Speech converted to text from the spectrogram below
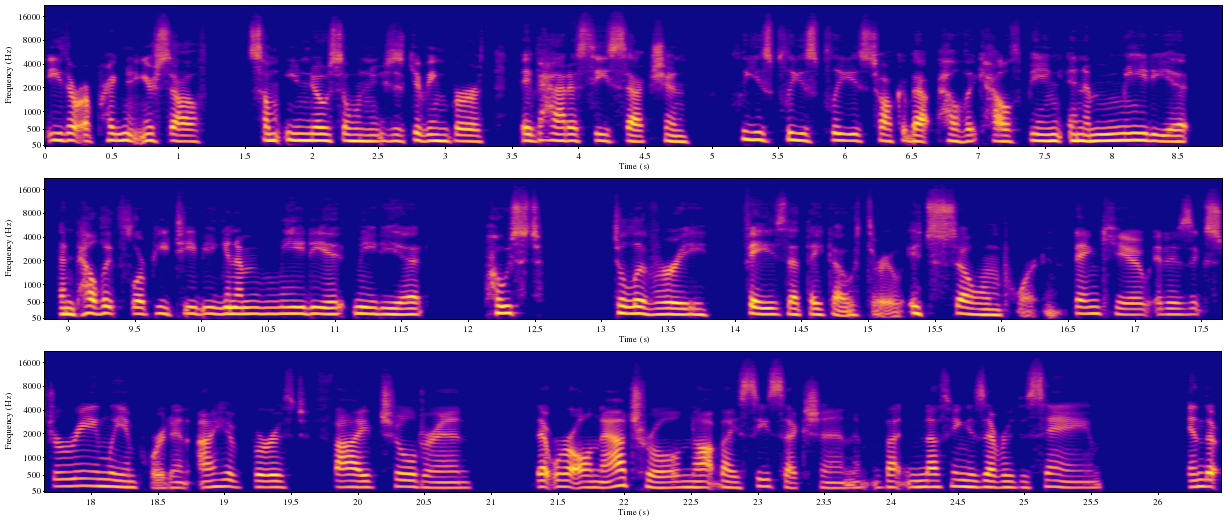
either are pregnant yourself, some you know someone who's giving birth, they've had a C-section, please, please, please talk about pelvic health being an immediate and pelvic floor PT being an immediate, immediate post delivery phase that they go through. It's so important. Thank you. It is extremely important. I have birthed five children that were all natural, not by C section, but nothing is ever the same. And the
